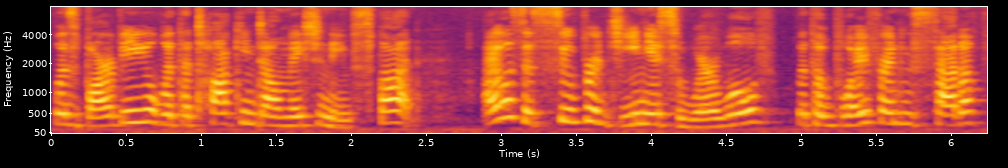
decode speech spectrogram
was Barbie with a talking Dalmatian named Spot. I was a super genius werewolf with a boyfriend who sat up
